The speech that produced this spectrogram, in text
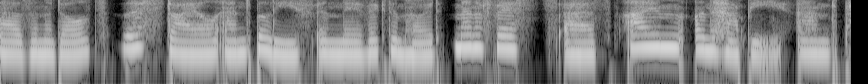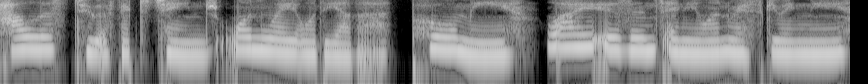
As an adult, this style and belief in their victimhood manifests as I'm unhappy and powerless to effect change one way or the other. Poor me. Why isn't anyone rescuing me?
